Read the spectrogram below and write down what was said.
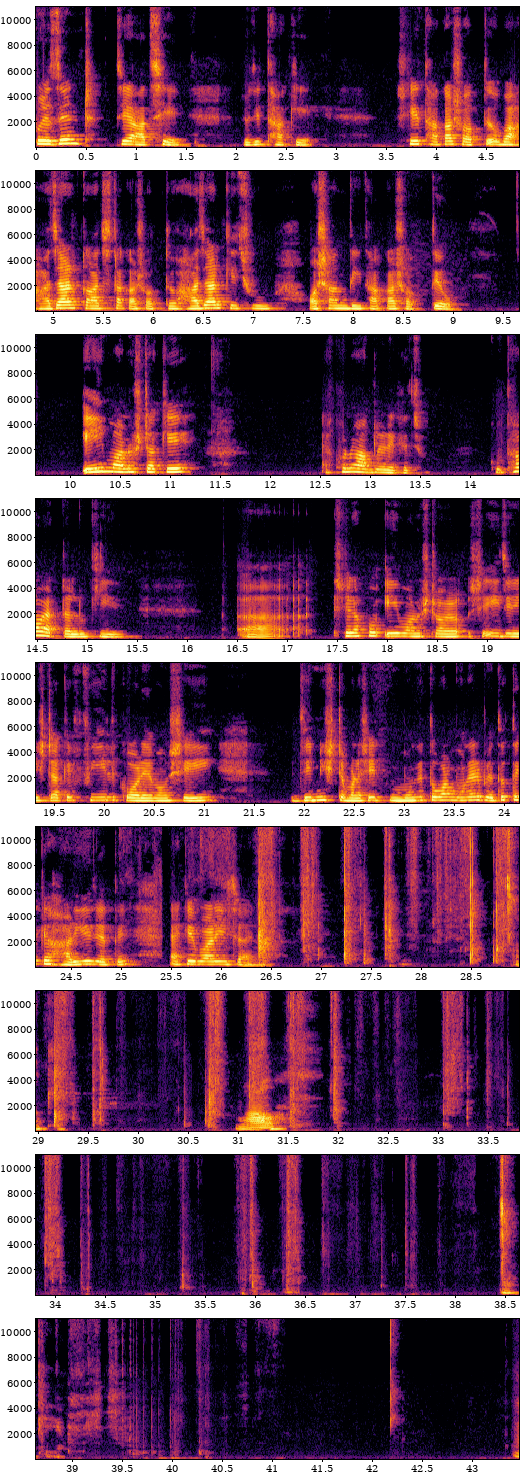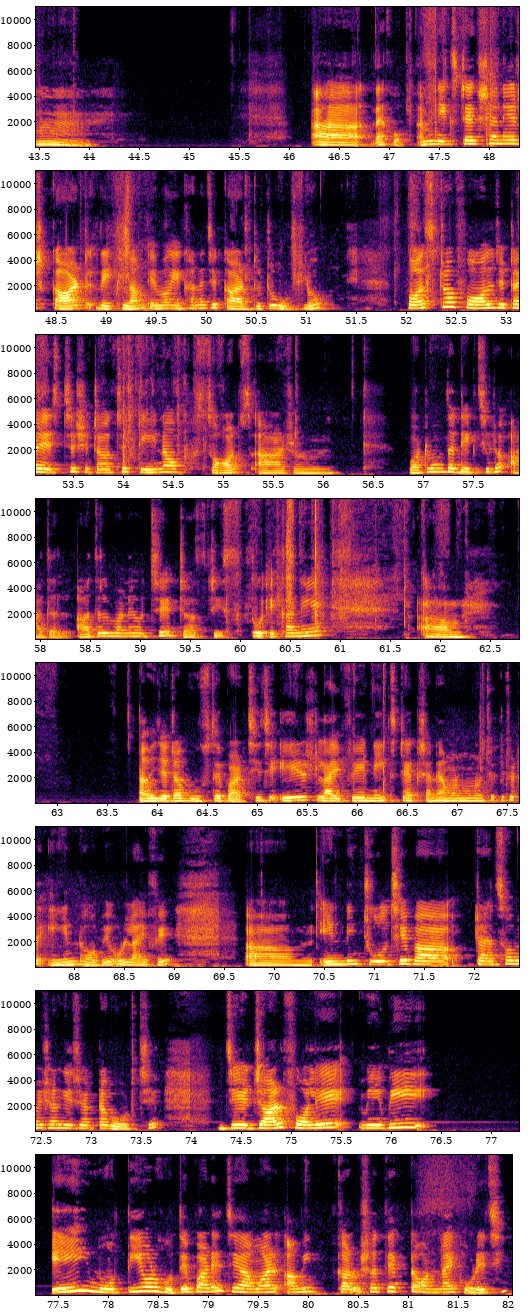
প্রেজেন্ট যে আছে, যদি থাকে, সে থাকা সত্ত্বেও বা হাজার কাজ থাকা সত্ত্বেও, হাজার কিছু অশান্তি থাকা সত্ত্বেও, এই মানুষটাকে এখনও আগলে রেখেছ। কোথাও একটা লুকিয়ে সেরকম এই মানুষটা সেই জিনিসটাকে ফিল করে এবং সেই জিনিসটা মানে সেই মনে তোমার মনের ভেতর থেকে হারিয়ে যেতে একেবারেই চায় না। ওকে ওয়াও ওকে হুম দেখো, আমি নেক্সট অ্যাকশানের কার্ড দেখলাম এবং এখানে যে কার্ড দুটো উঠল ফার্স্ট অফ অল যেটা এসছে সেটা হচ্ছে টেন অফ সর্টস আর বটম অফ দ্য ডেক ছিল আদল। আদল মানে হচ্ছে জাস্টিস তো এখানে, আমি যেটা বুঝতে পারছি যে এর লাইফে নেক্সট অ্যাকশানে আমার মনে হচ্ছে কিছুটা এন্ড হবে ওর লাইফে এন্ডিং চলছে বা ট্রান্সফরমেশন কিছু একটা ঘটছে। যে যার ফলে মেবি এই মতি ওর হতে পারে যে আমার, আমি কারোর সাথে একটা অন্যায় করেছি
